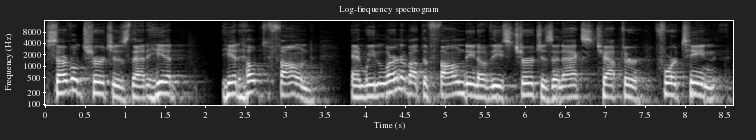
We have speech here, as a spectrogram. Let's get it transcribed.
several churches that he had he had helped found and we learn about the founding of these churches in Acts chapter 14.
